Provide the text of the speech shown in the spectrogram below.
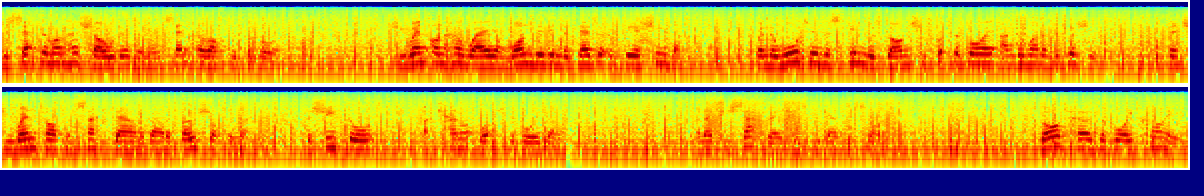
He set them on her shoulders and then sent her off with the boy. She went on her way and wandered in the desert of Beersheba. When the water in the skin was gone, she put the boy under one of the bushes. Then she went off and sat down about a bowshot away, for she thought, I cannot watch the boy die. And as she sat there, she began to sob. God heard the boy crying,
